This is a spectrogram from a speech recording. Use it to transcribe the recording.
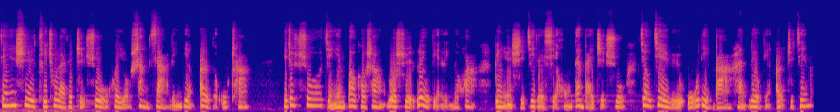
检验室提出来的指数会有上下零点二的误差。也就是说，检验报告上若是六点零的话，病人实际的血红蛋白指数就介于五点八和六点二之间。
